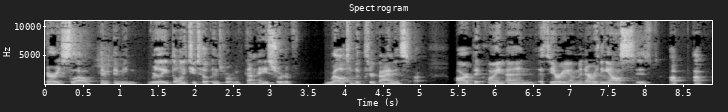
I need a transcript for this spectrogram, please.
very slow. I, I, mean, really, the only two tokens where we've gotten any sort of relatively clear guidance are, are Bitcoin and Ethereum, and everything else is up up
